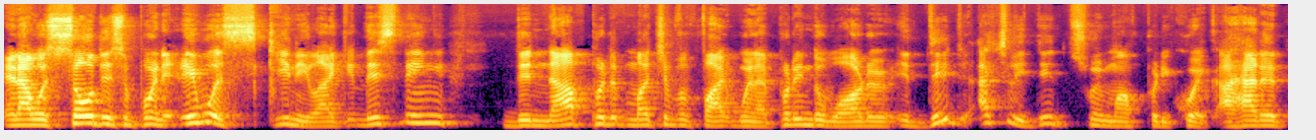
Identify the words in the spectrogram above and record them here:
And I was so disappointed. It was skinny. Like this thing did not put up much of a fight when I put in the water. It did actually did swim off pretty quick. I had it,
